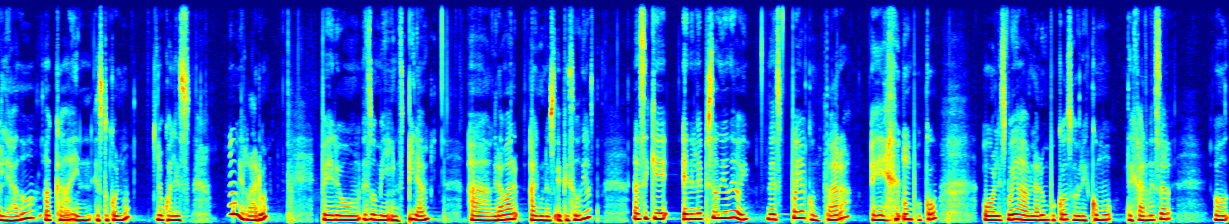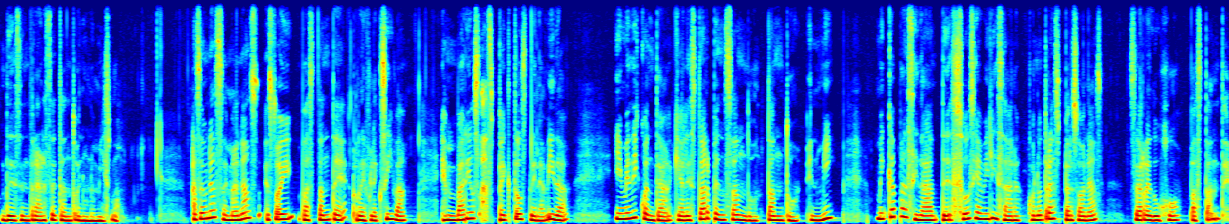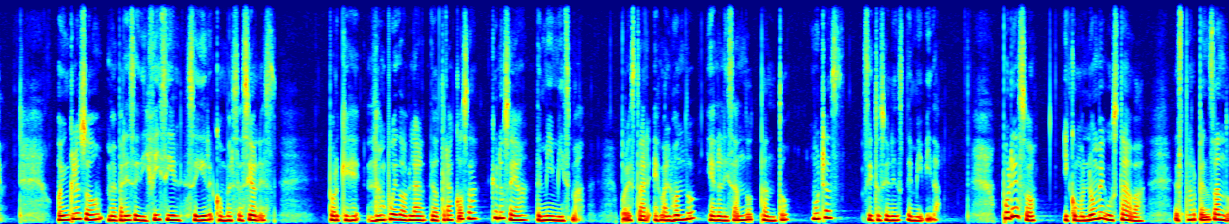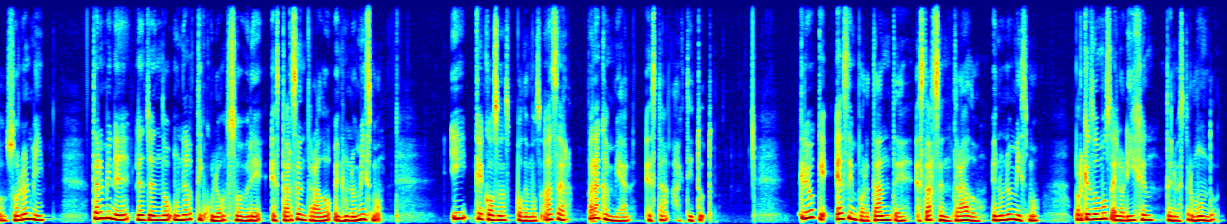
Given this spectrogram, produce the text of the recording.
soleado acá en Estocolmo, lo cual es muy raro, pero eso me inspira a grabar algunos episodios. Así que en el episodio de hoy les voy a contar eh, un poco o les voy a hablar un poco sobre cómo dejar de ser o de centrarse tanto en uno mismo. Hace unas semanas estoy bastante reflexiva en varios aspectos de la vida y me di cuenta que al estar pensando tanto en mí, mi capacidad de sociabilizar con otras personas se redujo bastante. O incluso me parece difícil seguir conversaciones, porque no puedo hablar de otra cosa que no sea de mí misma, por estar evaluando y analizando tanto muchas situaciones de mi vida. Por eso, y como no me gustaba estar pensando solo en mí, terminé leyendo un artículo sobre estar centrado en uno mismo y qué cosas podemos hacer para cambiar esta actitud. Creo que es importante estar centrado en uno mismo porque somos el origen de nuestro mundo,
